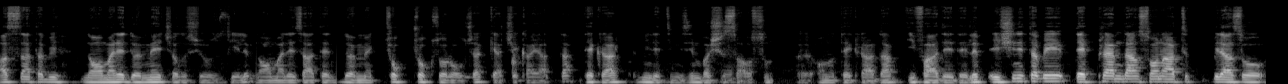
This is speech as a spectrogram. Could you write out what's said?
aslında tabii normale dönmeye çalışıyoruz diyelim. Normale zaten dönmek çok çok zor olacak gerçek hayatta. Tekrar milletimizin başı sağ olsun. Ee, onu tekrardan ifade edelim. E şimdi tabii depremden sonra artık biraz o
